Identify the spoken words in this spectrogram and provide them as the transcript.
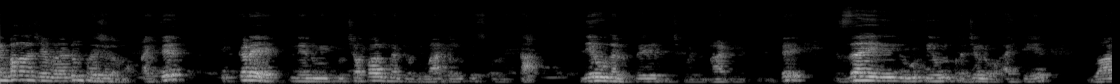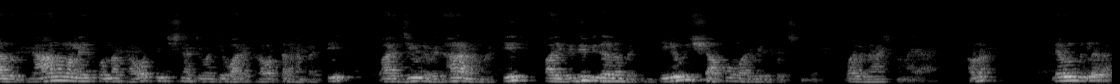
నిబంధన చేయబడినటువంటి ప్రజలము. అయితే ఇక్కడే నేను మీకు చెప్పాలన్నటువంటి మాటలు తీసుకొని వస్తా. దేవుడు నన్ను ప్రేరేపించబడిన మాటలు ఏంటంటే ఇజ్రాయేలీలు దేవుని ప్రజలు అయితే వాళ్ళు జ్ఞానం లేకుండా ప్రవర్తించినటువంటి వారి ప్రవర్తనను బట్టి వారి జీవన విధానాన్ని బట్టి వారి విధి విధాలను బట్టి దేవుని శాపం వారి మీదకి వచ్చింది. వాళ్ళు నాశనం అయ్యారు అవునా? దేవుని లేదా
